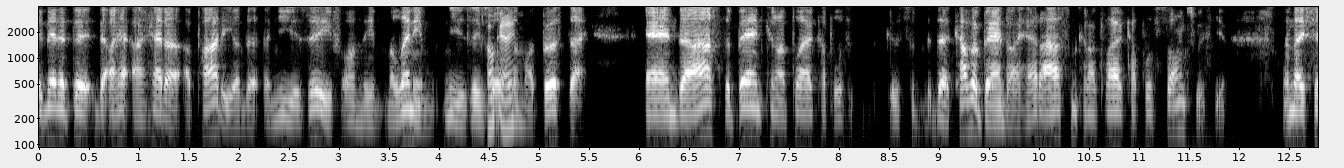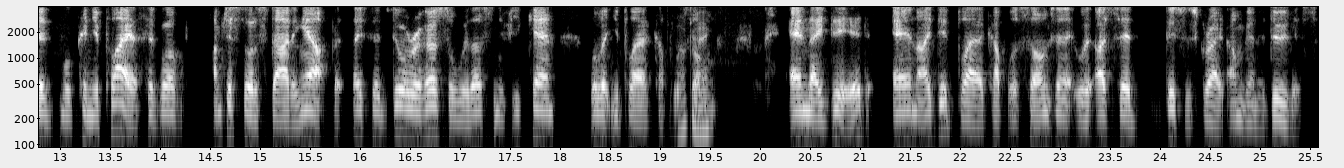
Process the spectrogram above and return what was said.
and then at the, the I, I had a, a party on the a New Year's Eve on the Millennium. New Year's Eve is Okay. also my birthday, and uh, I asked the band, "Can I play a couple of the cover band I had?" I asked them, "Can I play a couple of songs with you?" And they said, "Well, can you play?" I said, "Well, I'm just sort of starting out," but they said, "Do a rehearsal with us, and if you can, we'll let you play a couple of Okay. songs." And they did, and I did play a couple of songs, and it, I said, "This is great. I'm going to do this.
